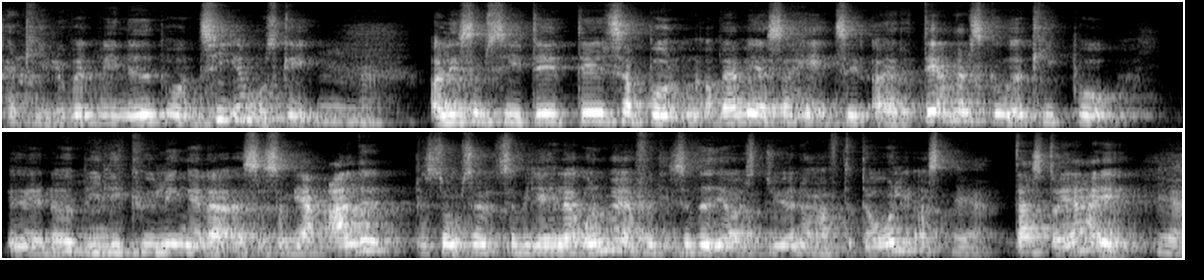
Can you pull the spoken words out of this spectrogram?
per kilo. Vel, vi er nede på en 10'er måske. Mm. Og ligesom sige, det, det er så bunden, og hvad vil jeg så have til? Og er det der, man skal ud og kigge på? Øh, noget billig kylling, eller, altså, som jeg aldrig person, så, så vil jeg hellere undvære, fordi så ved jeg også, at dyrene har haft det dårligt, og ja. der står jeg af. Ja.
